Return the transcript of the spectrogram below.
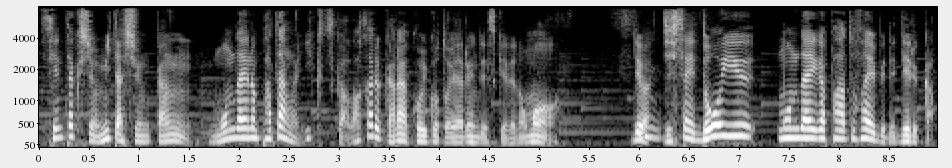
選択肢を見た瞬間、問題のパターンがいくつかわかるからこういうことをやるんですけれども、ではうん実際どういう問題がパート5で出るか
